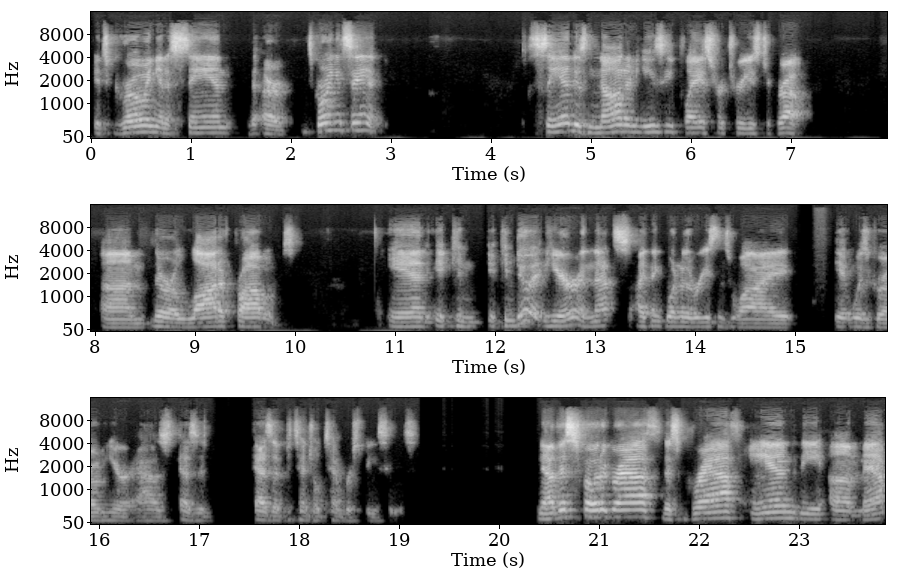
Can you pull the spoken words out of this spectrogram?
It's growing in a sand or it's growing in sand. Sand is not an easy place for trees to grow um, there are a lot of problems. And it can it can do it here. And that's i think one of the reasons why it was grown here as as a as a potential timber species. Now this photograph this graph and the uh, map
